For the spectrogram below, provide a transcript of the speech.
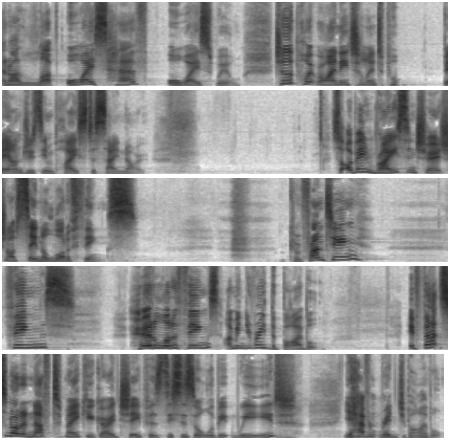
And I love, always have, always will. To the point where I need to learn to put boundaries in place to say no. So I've been raised in church and I've seen a lot of things confronting things, heard a lot of things. I mean, you read the Bible. If that's not enough to make you go, Jeepers, this is all a bit weird, you haven't read your Bible.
